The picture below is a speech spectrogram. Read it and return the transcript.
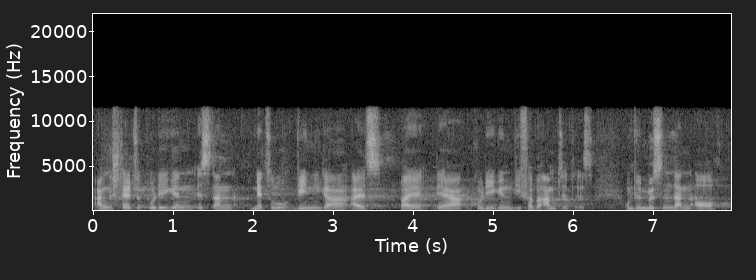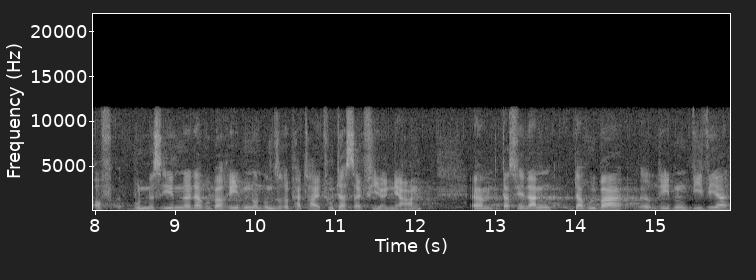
angestellte Kollegin ist dann netto weniger als bei der Kollegin, die verbeamtet ist. Und wir müssen dann auch auf Bundesebene darüber reden, und unsere Partei tut das seit vielen Jahren, dass wir dann darüber äh, reden, wie wir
